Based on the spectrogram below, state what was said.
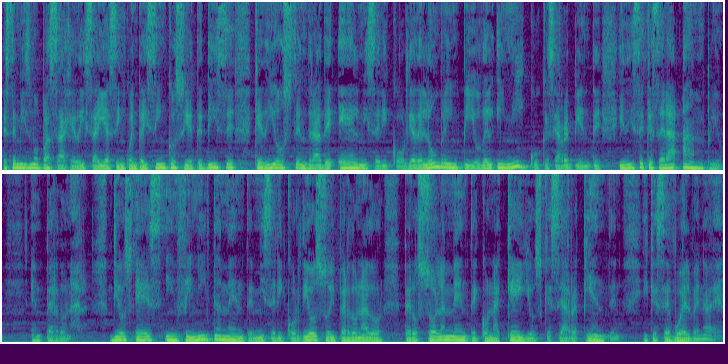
Este mismo pasaje de Isaías 55:7 dice que Dios tendrá de él misericordia, del hombre impío, del inicuo que se arrepiente, y dice que será amplio en perdonar. Dios es infinitamente misericordioso y perdonador, pero solamente con aquellos que se arrepienten y que se vuelven a Él.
